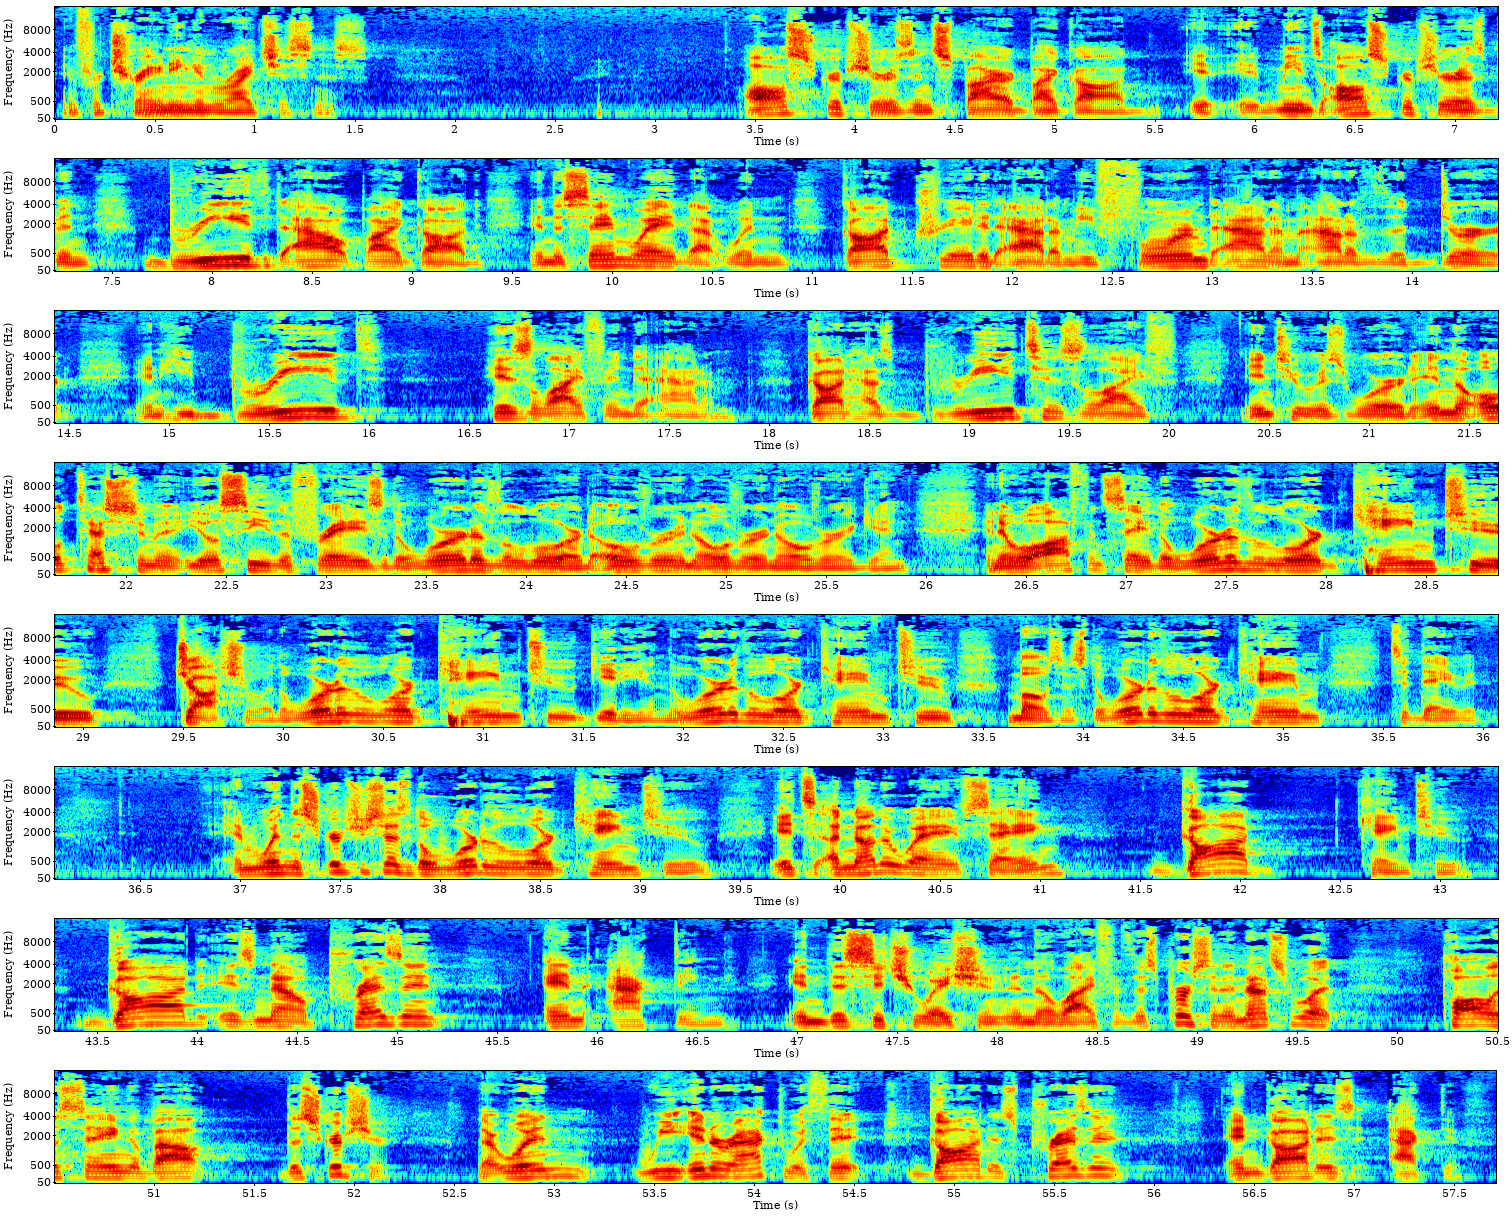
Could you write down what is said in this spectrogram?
and for training in righteousness all scripture is inspired by God. It, it, means all scripture has been breathed out by God in the same way that when God created Adam, he formed Adam out of the dirt and he breathed his life into Adam. God has breathed his life into his word. In the Old Testament, you'll see the phrase, the word of the Lord, over and over and over again. And it will often say, the word of the Lord came to Joshua. The word of the Lord came to Gideon. The word of the Lord came to Moses. The word of the Lord came to David. And when the scripture says the word of the Lord came to, it's another way of saying God came to. God is now present and acting in this situation in the life of this person. And that's what Paul is saying about the scripture. That when we interact with it, God is present and God is active.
